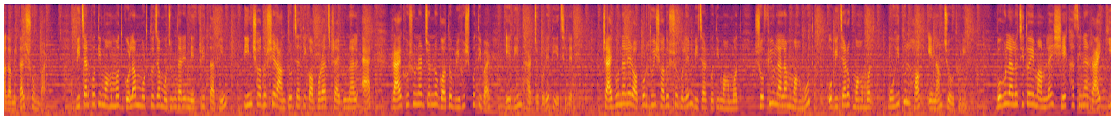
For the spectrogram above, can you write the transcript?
আগামীকাল সোমবার। বিচারপতি মোহাম্মদ গোলাম মর্তুজা মজুমদারের নেতৃত্বাধীন তিন সদস্যের আন্তর্জাতিক অপরাধ ট্রাইব্যুনাল এক রায় ঘোষণার জন্য গত বৃহস্পতিবার এ দিন ধার্য করে দিয়েছিলেন। ট্রাইব্যুনালের অপর দুই সদস্য হলেন বিচারপতি মোহাম্মদ শফিউল আলম মাহমুদ ও বিচারক মোহাম্মদ মহিতুল হক এনাম চৌধুরী। বহুল আলোচিত এই মামলায় শেখ হাসিনার রায় কী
